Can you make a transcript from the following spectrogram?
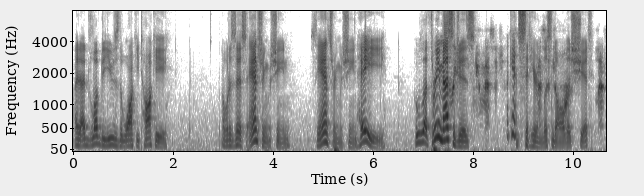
I'd, I'd love to use the walkie-talkie. Oh, what is this? Answering machine. It's the answering machine. Hey, who let three messages? New messages. I can't sit here and listen to all this shit. Left at 5:43 p.m.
